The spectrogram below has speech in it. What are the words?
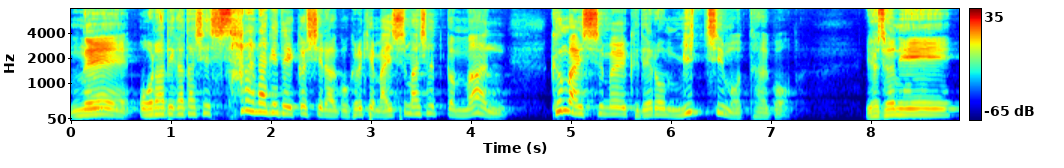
내 오라비가 다시 살아나게 될 것이라고 그렇게 말씀하셨건만 그 말씀을 그대로 믿지 못하고 여전히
